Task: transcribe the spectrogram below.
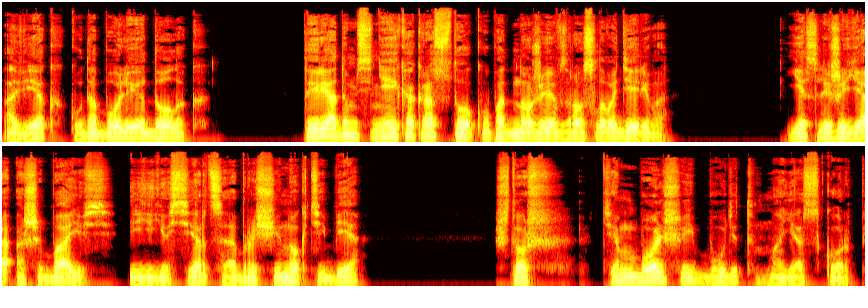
а век куда более долог. Ты рядом с ней, как росток у подножия взрослого дерева. Если же я ошибаюсь, и ее сердце обращено к тебе, что ж, тем большей будет моя скорбь.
